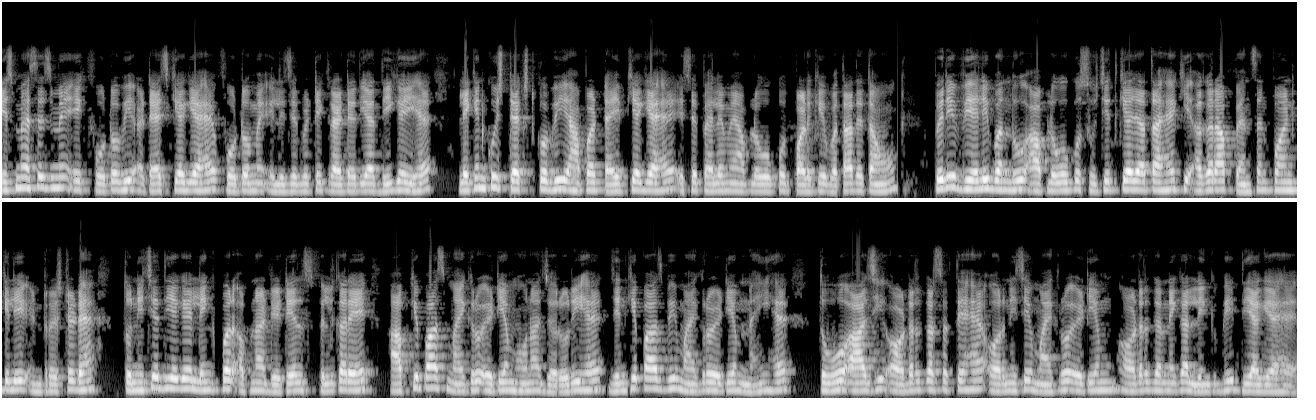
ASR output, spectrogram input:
इस मैसेज में एक फ़ोटो भी अटैच किया गया है। फ़ोटो में एलिजिबिलिटी क्राइटेरिया दी गई है, लेकिन कुछ टेक्स्ट को भी यहाँ पर टाइप किया गया है। इससे पहले मैं आप लोगों को पढ़ के बता देता हूँ। प्रिय वीएलई बंधु आप लोगों को सूचित किया जाता है कि अगर आप पेंशन पॉइंट के लिए इंटरेस्टेड हैं तो नीचे दिए गए लिंक पर अपना डिटेल्स फिल करें। आपके पास माइक्रो एटीएम होना ज़रूरी है। जिनके पास भी माइक्रो एटीएम नहीं है तो वो आज ही ऑर्डर कर सकते हैं और नीचे माइक्रो एटीएम ऑर्डर करने का लिंक भी दिया गया है।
